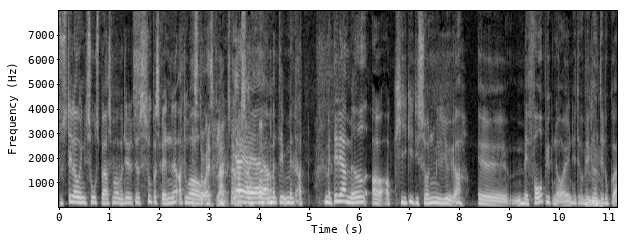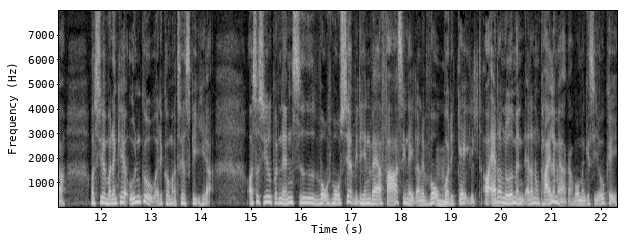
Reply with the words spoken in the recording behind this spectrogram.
du stiller jo egentlig to spørgsmål, men det, det er super spændende. Og du har Historisk jo, langt spørgsmål. Ja, ja, ja, ja men, det, men, og, men det der med at, at kigge i de sunde miljøer øh, med forebyggende øjne, det er jo virkelig mm. det, du gør. Og siger, hvordan kan jeg undgå, at det kommer til at ske her? Og så siger du på den anden side, hvor, hvor ser vi det hen? Hvad er faresignalerne? Hvor mm. går det galt? Og er der noget, man, er der nogle pejlemærker, hvor man kan sige, okay.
